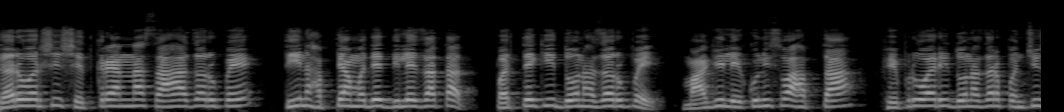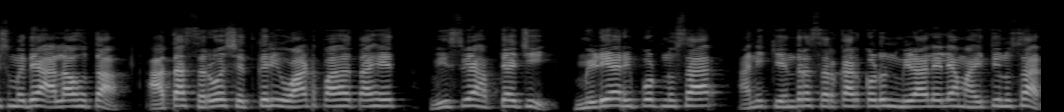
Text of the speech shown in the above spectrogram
दरवर्षी शेतकऱ्यांना सहा हजार रुपये तीन हप्त्यामध्ये दिले जातात. प्रत्येकी दोन हजार रुपये. मागील एकोणीसवा हप्ता फेब्रुवारी दोन हजार पंचवीसमध्ये आला होता. आता सर्व शेतकरी वाट पाहत आहेत. वीसव्या हप्त्याची मीडिया रिपोर्टनुसार आणि केंद्र सरकारकडून मिळालेल्या माहितीनुसार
